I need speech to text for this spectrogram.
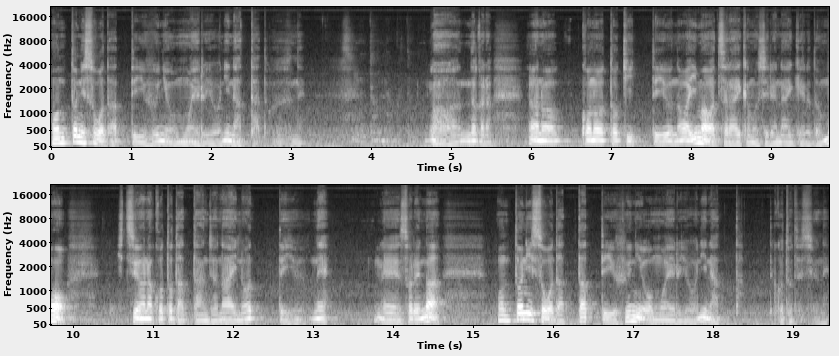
本当にそうだっていうふうに思えるようになったってことですね。あだからあのこの時っていうのは今は辛いかもしれないけれども必要なことだったんじゃないのっていうね、えー、それが本当にそうだったっていうふうに思えるようになったってことですよね。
